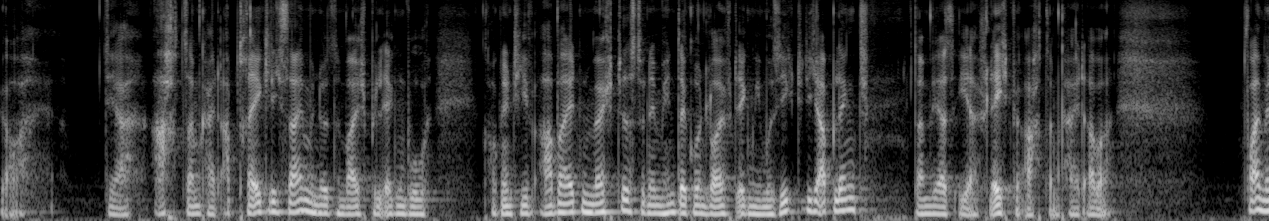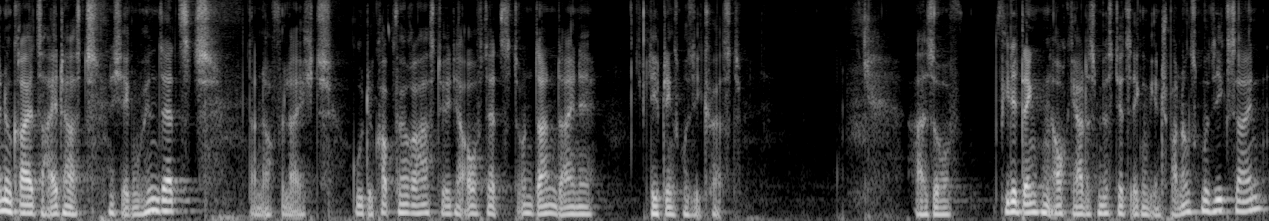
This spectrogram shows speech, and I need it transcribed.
ja, der Achtsamkeit abträglich sein, wenn du zum Beispiel irgendwo kognitiv arbeiten möchtest und im Hintergrund läuft irgendwie Musik, die dich ablenkt, dann wäre es eher schlecht für Achtsamkeit. Aber vor allem, wenn du gerade Zeit hast, dich irgendwo hinsetzt, dann auch vielleicht gute Kopfhörer hast, die du dir aufsetzt und dann deine Lieblingsmusik hörst. Also viele denken auch, ja, das müsste jetzt irgendwie Entspannungsmusik sein,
